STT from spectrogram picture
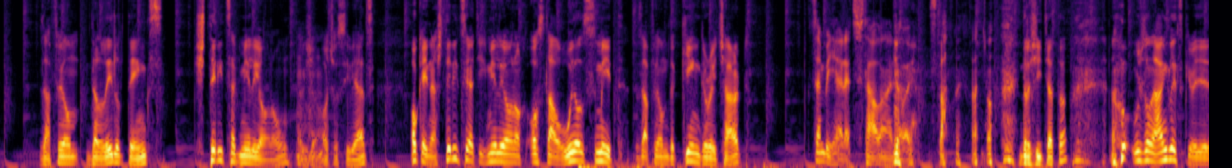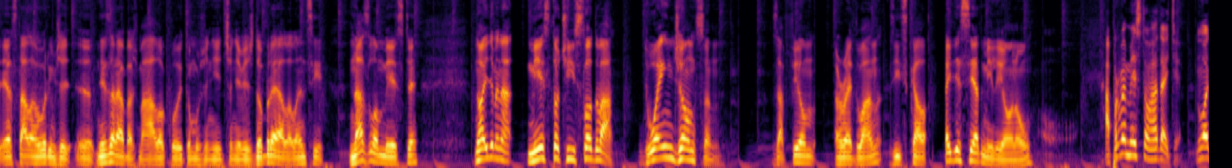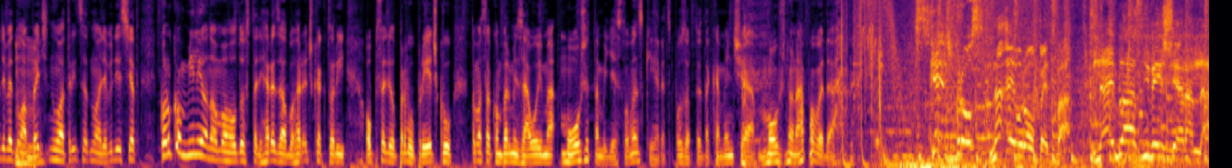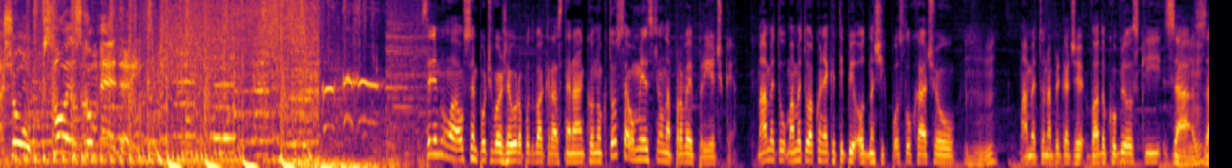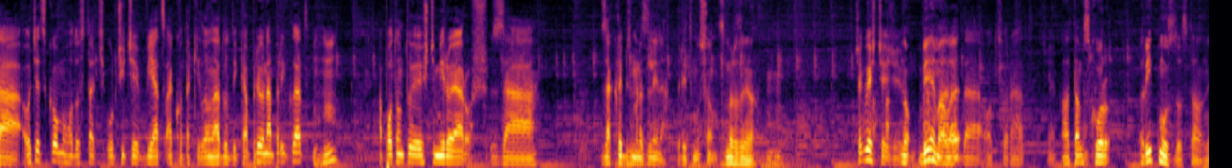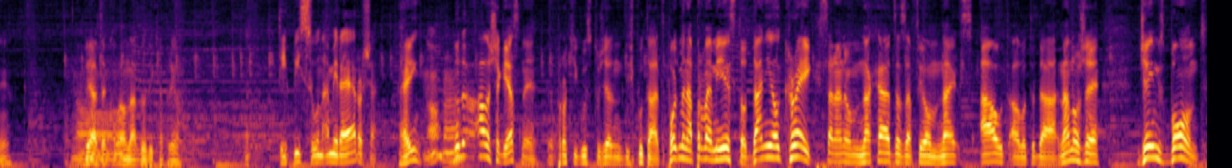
za film The Little Things 40 miliónov, takže o čo si viac. OK, na 40 miliónoch ostal Will Smith za film The King Richard. Chcem byť herec stále naďalej. Stále, áno, drží ťa to. Už len anglicky vedieť. Ja stále hovorím, že e, nezarábaš málo kvôli tomu, že niečo nevieš dobre, ale len si na zlom mieste. No a ideme na miesto číslo 2. Dwayne Johnson za film Red One získal 50 miliónov. A prvé miesto hádajte. 0905, 030, 090. Koľko miliónov mohol dostať herec alebo herečka, ktorý obsadil prvú priečku? To ma celkom veľmi zaujíma. Môže tam byť aj slovenský herec. Pozor, to je taká menšia možno napoveda. Sketch Bros. na Európe 2. Najbláznivejšia ranná show v slovenskom éteri. 7.08 počúvaš Európo 2 krásne ránko. No kto sa umiestnil na prvej priečke? Máme tu, máme tu ako nejaké typy od našich poslucháčov. Mm-hmm. Máme tu napríklad, že Vlado Kubilský za, mm-hmm. za oteckou mohol dostať určite viac ako taký Leonardo DiCaprio napríklad. Mm-hmm. A potom tu je ešte Miro Jaroš za, za klip Zmrzlina rytmusom. Zmrzlina. Však vieš, že No, viem, ale- oco rád. Ale tam skôr rytmus dostal, nie? No, Viac ako Leonardo DiCaprio. typy sú na Mira Jaroša. Hej? No, no. no to- ale však jasné, proti gustu žiaden disputát. Poďme na prvé miesto. Daniel Craig sa na ňom nachádza za film Nice Out, alebo teda na nože James Bond.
